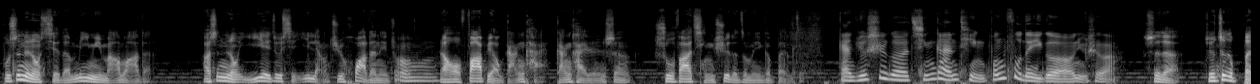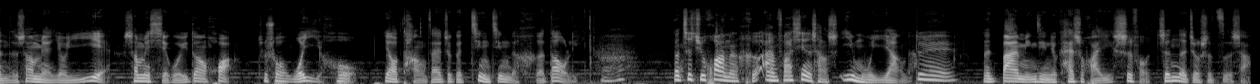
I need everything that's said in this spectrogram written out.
不是那种写的密密麻麻的，而是那种一页就写一两句话的那种，哦，然后发表感慨、感慨人生、抒发情绪的这么一个本子。感觉是个情感挺丰富的一个女生啊。是的，就这个本子上面有一页，上面写过一段话，就说我以后要躺在这个静静的河道里。啊，那这句话呢，和案发现场是一模一样的。对那办案民警就开始怀疑，是否真的就是自杀？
